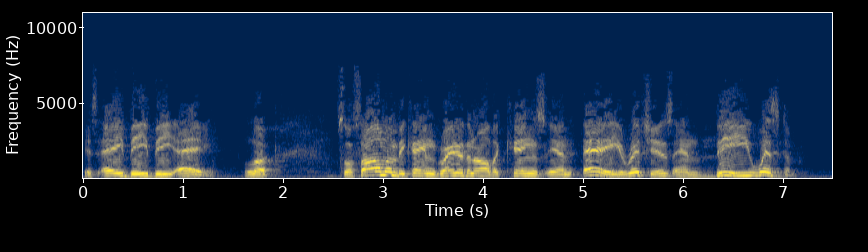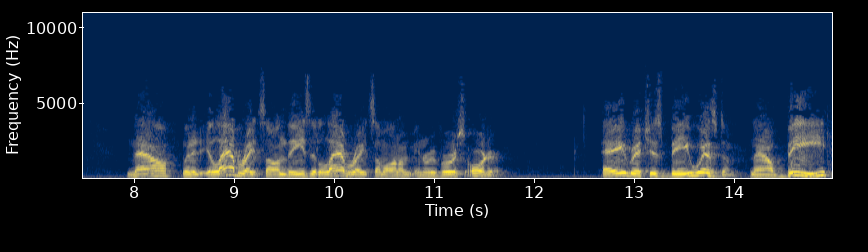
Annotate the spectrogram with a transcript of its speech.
it's A, B, B, A. Look. So Solomon became greater than all the kings in A, riches, and B, wisdom. Now, when it elaborates on these, it elaborates on them in reverse order. A, riches, B, wisdom. Now B,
